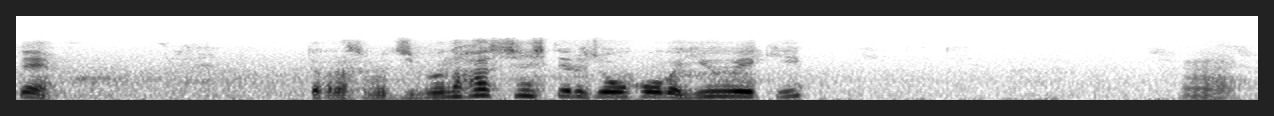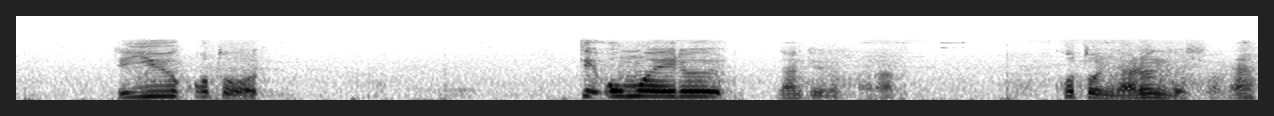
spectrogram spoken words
で、だからその自分の発信してる情報が有益？うん。っていうことを、って思える、なんていうのかな、ことになるんですよね。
